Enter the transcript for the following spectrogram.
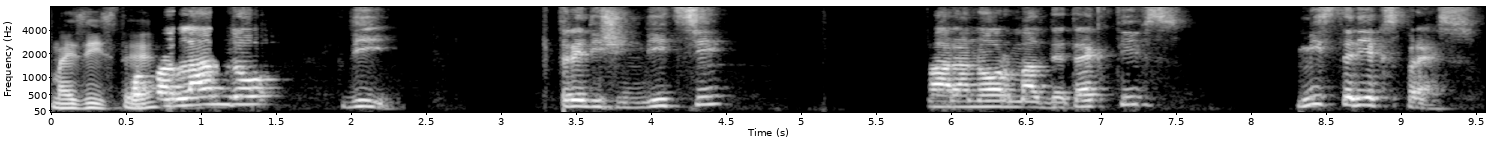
Ma esiste? Sto parlando di 13 indizi, Paranormal Detectives, Mystery Express.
